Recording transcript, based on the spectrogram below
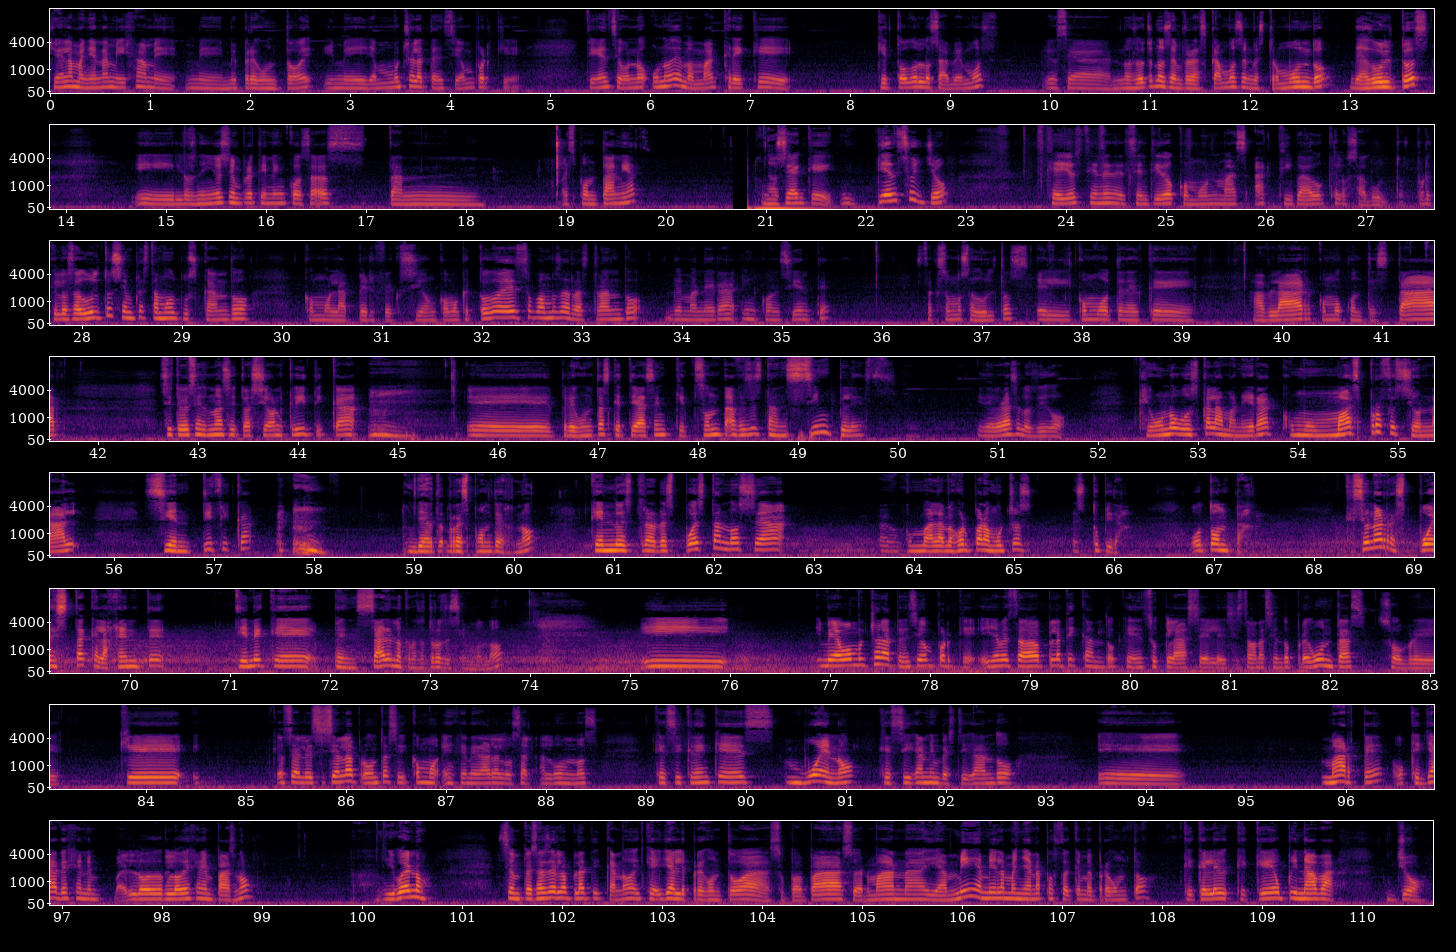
que en la mañana mi hija me, me, me, preguntó y me llamó mucho la atención porque, fíjense, uno, uno de mamá cree que, que todo lo sabemos. O sea, nosotros nos enfrascamos en nuestro mundo de adultos y los niños siempre tienen cosas tan espontáneas. O sea que pienso yo que ellos tienen el sentido común más activado que los adultos, porque los adultos siempre estamos buscando como la perfección, como que todo eso vamos arrastrando de manera inconsciente hasta que somos adultos, el cómo tener que hablar, cómo contestar, si te ves en una situación crítica, eh, preguntas que te hacen que son a veces tan simples, y de verdad se los digo, que uno busca la manera como más profesional, científica de responder, ¿no? Que nuestra respuesta no sea, eh, a lo mejor para muchos, estúpida o tonta. Que sea una respuesta que la gente tiene que pensar en lo que nosotros decimos, ¿no? Y, me llamó mucho la atención porque ella me estaba platicando que en su clase les estaban haciendo preguntas sobre qué, o sea, les hicieron la pregunta así como en general a los alumnos que si creen que es bueno que sigan investigando eh, Marte o que ya dejen lo, lo dejen en paz, ¿no? Y bueno, se empezó a hacer la plática, ¿no? Que ella le preguntó a su papá, a su hermana y a mí, a mí en la mañana pues fue que me preguntó que qué que, qué opinaba yo,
